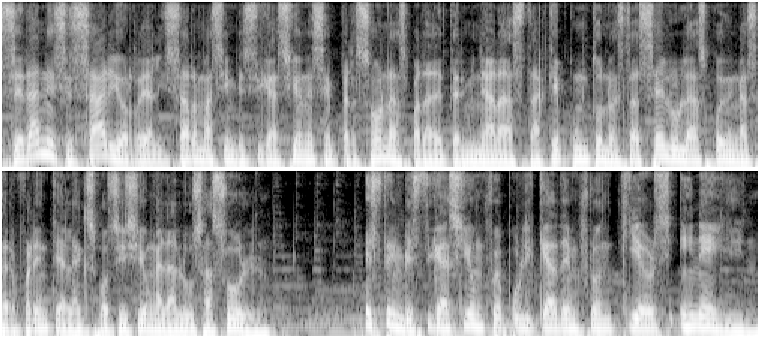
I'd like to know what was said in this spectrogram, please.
Será necesario realizar más investigaciones en personas para determinar hasta qué punto nuestras células pueden hacer frente a la exposición a la luz azul. Esta investigación fue publicada en Frontiers in Aging,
